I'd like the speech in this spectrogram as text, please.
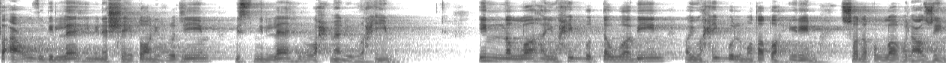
فأعوذ بالله من الشيطان الرجيم بسم الله الرحمن الرحيم إن الله يحب التوابين ويحب المتطهرين صدق الله العظيم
